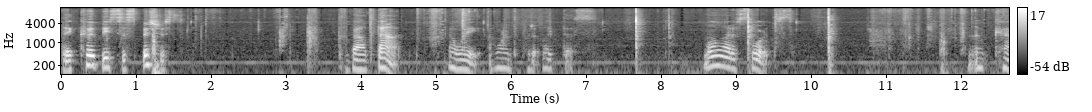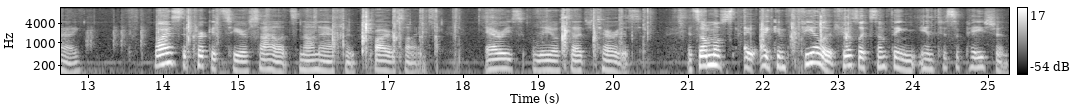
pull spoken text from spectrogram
they could be suspicious about that. Oh wait I wanted to put it like this. More out of sorts. Okay. Why is the crickets here silence non-action fire signs. Aries leo sagittarius. It's almost I, I can feel it. it feels like something anticipation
